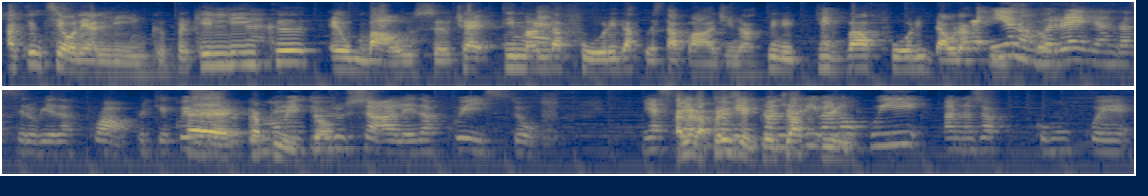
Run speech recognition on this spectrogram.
attenzione al link, perché il link eh. è un bounce, cioè ti manda eh. fuori da questa pagina, quindi ti eh. va fuori da una eh, Io non vorrei che andassero via da qua, perché questo è il momento cruciale d'acquisto. Mi aspetto allora, per esempio, che quando arrivano qui... qui hanno già comunque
